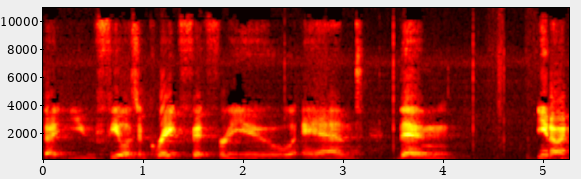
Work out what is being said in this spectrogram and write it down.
that you feel is a great fit for you and then you know, and,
